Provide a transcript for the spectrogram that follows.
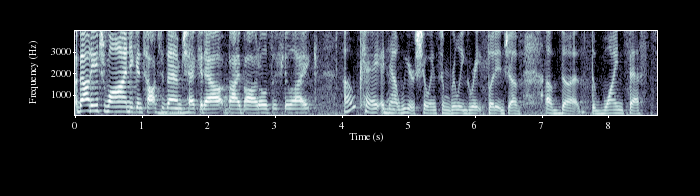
about each wine. You can talk to them, mm-hmm. check it out, buy bottles if you like. Okay, and now we are showing some really great footage of, of the, the wine fest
